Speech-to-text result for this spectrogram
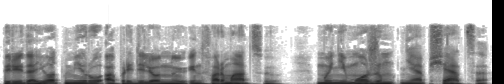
передает миру определенную информацию. Мы не можем не общаться.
